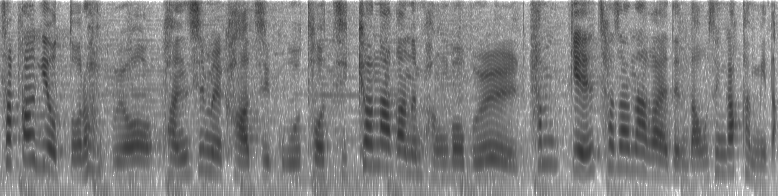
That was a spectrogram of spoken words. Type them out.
착각이었더라고요. 관심을 가지고 더 지켜나가는 방법을 함께 찾아나가야 된다고 생각합니다.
